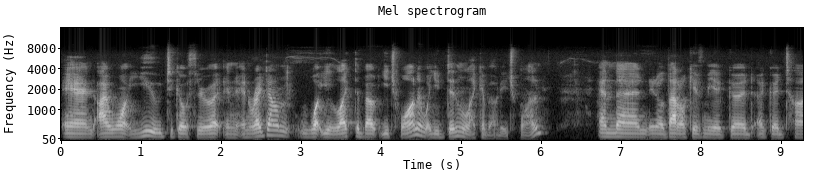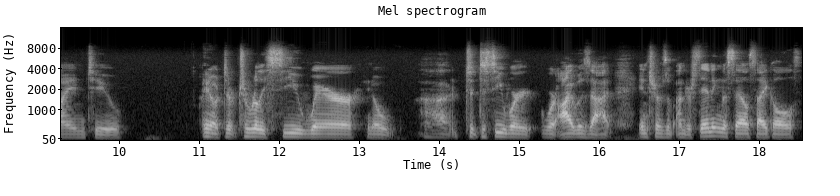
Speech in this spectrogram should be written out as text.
And I want you to go through it and, and write down what you liked about each one and what you didn't like about each one. And then, you know, that'll give me a good a good time to you know, to, to really see where, you know, uh, to, to see where, where I was at in terms of understanding the sales cycles,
